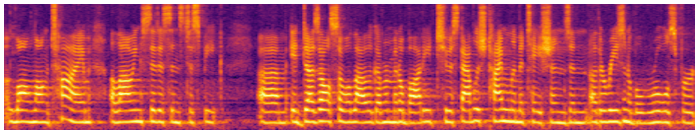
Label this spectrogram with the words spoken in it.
a long, long time, allowing citizens to speak. Um, It does also allow the governmental body to establish time limitations and other reasonable rules for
